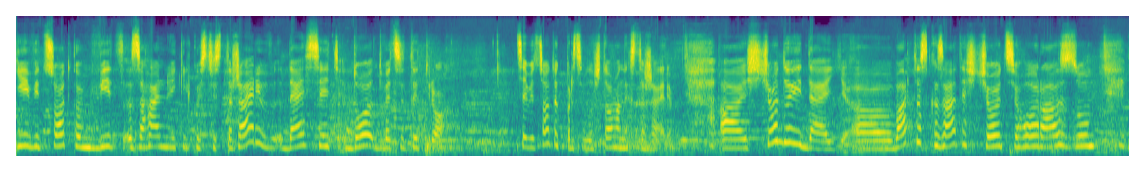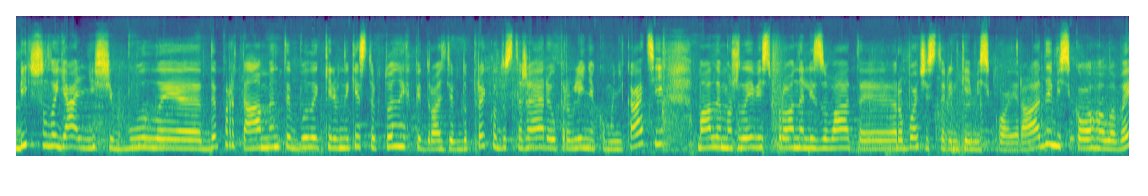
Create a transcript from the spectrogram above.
є відсотком від загальної кількості стажерів 10 до 23. Це відсоток працевлаштованих стажерів. Щодо ідей, варто сказати, що цього разу більш лояльніші були департаменти, були керівники структурних підрозділів. До прикладу, стажери управління комунікацій мали можливість проаналізувати робочі сторінки міської ради, міського голови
